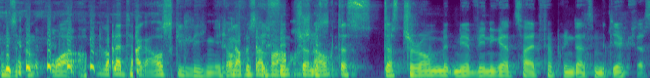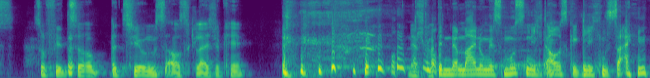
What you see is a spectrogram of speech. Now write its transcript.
und sagen, boah, heute war der Tag ausgeglichen. Ich glaube, das ist ich einfach finde auch schon auch, dass, dass Jerome mit mir weniger Zeit verbringt als mit dir, Chris. So viel zur Beziehungsausgleich, okay? Ja, Ich bin der Meinung, es muss nicht ausgeglichen sein.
